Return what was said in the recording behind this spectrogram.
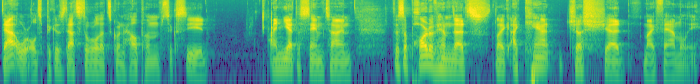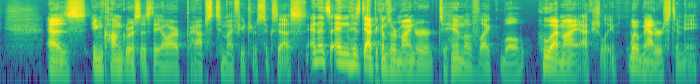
that world because that's the world that's going to help him succeed. And yet at the same time, there's a part of him that's like I can't just shed my family as incongruous as they are perhaps to my future success. And it's and his dad becomes a reminder to him of like well who am i actually? What matters to me?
